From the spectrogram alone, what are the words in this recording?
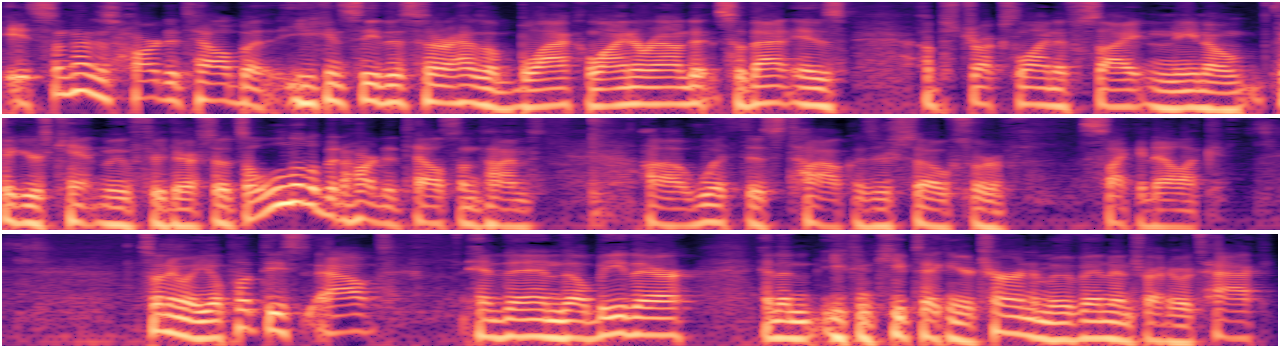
it's sometimes it's hard to tell, but you can see this sort of has a black line around it, so that is obstructs line of sight, and you know figures can't move through there. So it's a little bit hard to tell sometimes uh, with this tile because they're so sort of psychedelic. So anyway, you'll put these out and then they'll be there, and then you can keep taking your turn to move in and try to attack.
